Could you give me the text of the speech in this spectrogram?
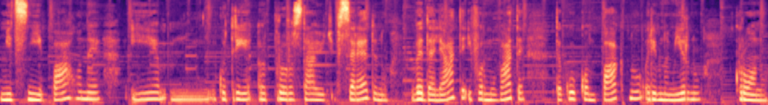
міцні пагони, і, котрі проростають всередину, видаляти і формувати таку компактну, рівномірну крону.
